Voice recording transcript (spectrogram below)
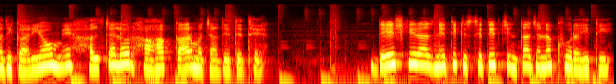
अधिकारियों में हलचल और हाहाकार मचा देते थे। देश की राजनीतिक स्थिति चिंताजनक हो रही थी।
